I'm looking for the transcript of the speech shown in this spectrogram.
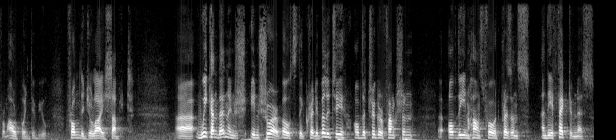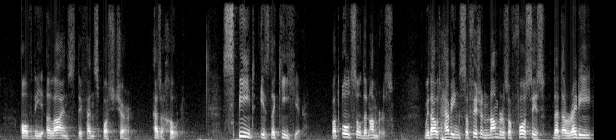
from our point of view from the July summit. Uh, we can then ins- ensure both the credibility of the trigger function uh, of the enhanced forward presence and the effectiveness of the alliance defense posture as a whole. Speed is the key here, but also the numbers. Without having sufficient numbers of forces that are ready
